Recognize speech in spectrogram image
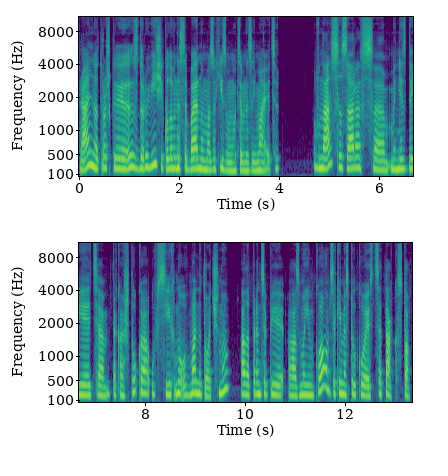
реально трошки здоровіші, коли вони себе ну, мазохізмом цим не займаються. В нас зараз, е, мені здається, така штука у всіх. Ну, в мене точно, але в принципі, а, з моїм колом, з яким я спілкуюсь, це так, стоп.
